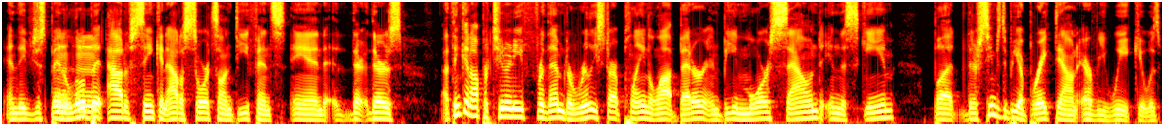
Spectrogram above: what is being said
and they've just been mm-hmm. a little mm-hmm. bit out of sync and out of sorts on defense. And there, there's, I think, an opportunity for them to really start playing a lot better and be more sound in the scheme. But there seems to be a breakdown every week. It was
